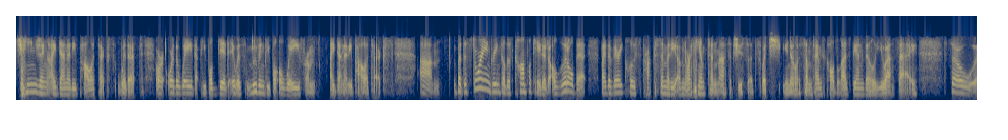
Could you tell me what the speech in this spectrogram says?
changing identity politics with it or or the way that people did. It was moving people away from identity politics. Um, but the story in Greenfield is complicated a little bit by the very close proximity of Northampton, Massachusetts, which, you know, is sometimes called Lesbianville, USA. So,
